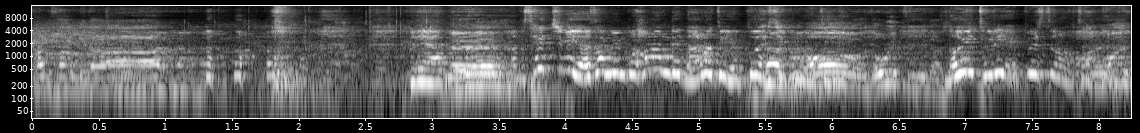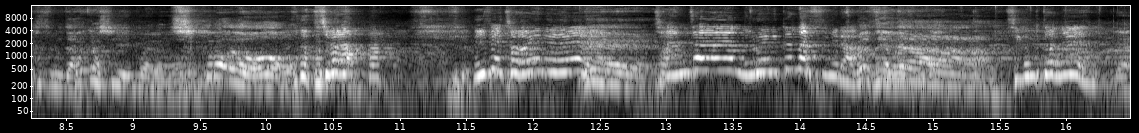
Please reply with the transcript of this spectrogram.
감사합니다. 그래요. 네. 그럼 셋 중에 여섯 명뭐 하나인데 나라도 예뻐야지 뭐. 어, 너무 예쁩니다. 너희 둘이 예쁠 순 아, 없잖아. 알겠습니다. 똑같이 이뻐요. 시끄러워요. 자, 이제 저희는 네. 잔잔한 노래는 끝났습니다. 그렇습니다. 지금부터는 네.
